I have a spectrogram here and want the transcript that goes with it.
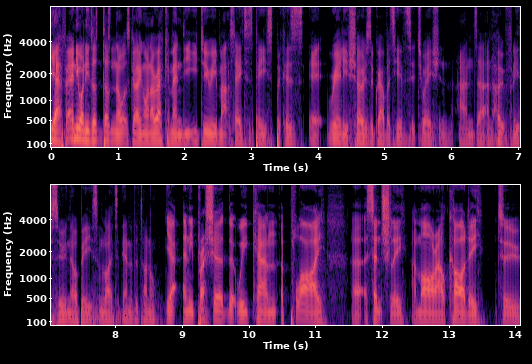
Yeah, for anyone who doesn't know what's going on, I recommend you, do read Matt Slater's piece because it really shows the gravity of the situation, and uh, and hopefully soon there'll be some light at the end of the tunnel. Yeah, any pressure that we can apply, uh, essentially, Amar Alkadhi to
